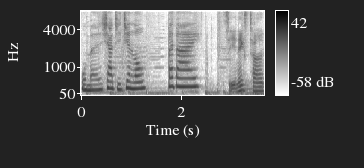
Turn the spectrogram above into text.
我们下集见喽，拜拜。See you next time.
